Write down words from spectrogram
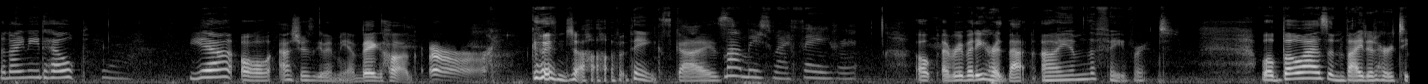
and I need help? Yeah? Oh, Asher's giving me a big hug. Arr. Good job. Thanks, guys. Mommy's my favorite. Oh, everybody heard that. I am the favorite. Well, Boaz invited her to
